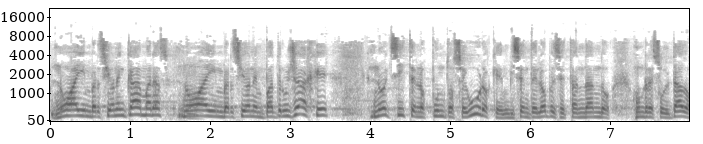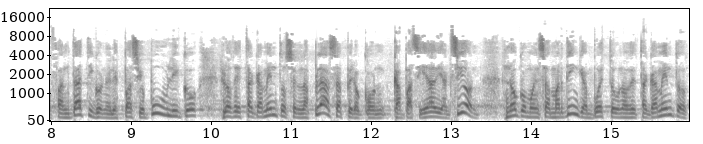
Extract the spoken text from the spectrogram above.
no hay inversión en cámaras, no mm. hay inversión en patrullaje, no existen los puntos seguros que en Vicente López están dando un resultado fantástico en el espacio público, los destacamentos en las plazas, pero con capacidad de acción, no como en San Martín, que han puesto unos destacamentos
